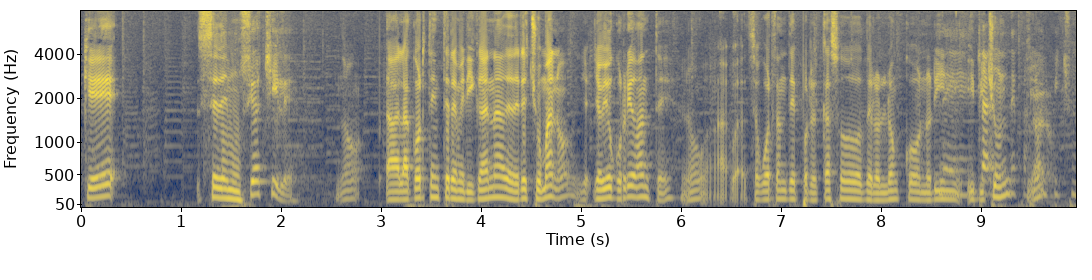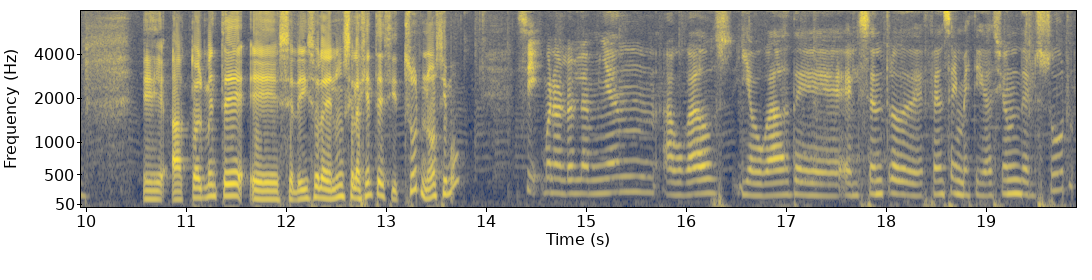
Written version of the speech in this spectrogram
que se denunció a Chile, ¿no? A la Corte Interamericana de Derecho Humano, ya, ya había ocurrido antes, ¿no? Ah, ¿Se acuerdan de por el caso de los loncos Norín De- y. Pichún. Eh, actualmente eh, se le hizo la denuncia a la gente de Citsur, ¿no, Simo? Sí, bueno, los Lamián, abogados y abogadas del Centro de Defensa e Investigación del Sur,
